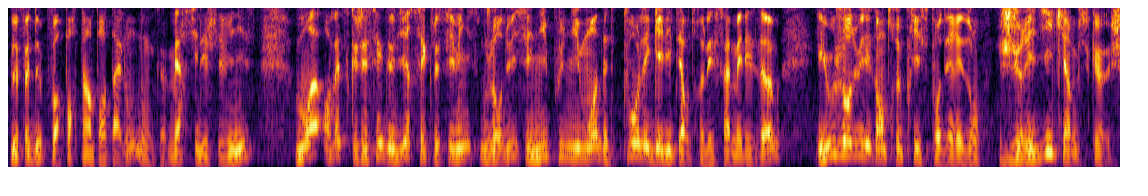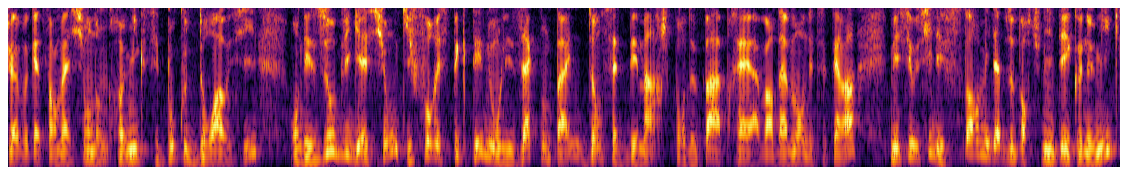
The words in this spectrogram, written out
Le fait de pouvoir porter un pantalon. Donc euh, merci les féministes. Moi, en fait, ce que j'essaye de dire, c'est que le féminisme aujourd'hui, c'est ni plus ni moins d'être pour l'égalité entre les femmes et les hommes. Et aujourd'hui, les entreprises, pour des raisons juridiques, hein, puisque je suis avocat de formation, donc mmh c'est beaucoup de droits aussi, ont des obligations qu'il faut respecter. Nous, on les accompagne dans cette démarche pour ne pas après avoir d'amende, etc. Mais c'est aussi des formidables opportunités économiques,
